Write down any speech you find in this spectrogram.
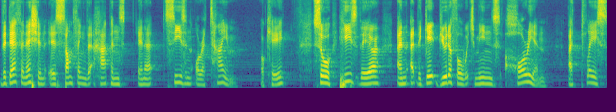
the definition is something that happens in a season or a time. Okay? So he's there, and at the gate beautiful, which means Horion, a place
